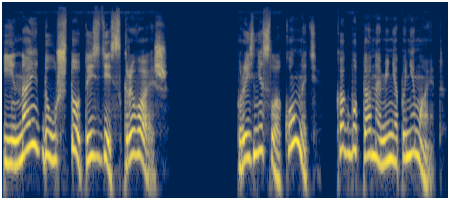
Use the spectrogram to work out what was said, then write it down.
И найду, что ты здесь скрываешь. Произнесла комнате, как будто она меня понимает.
